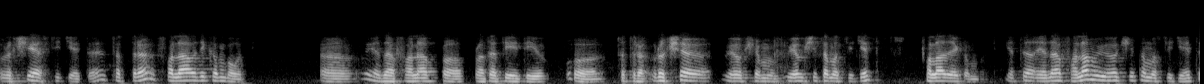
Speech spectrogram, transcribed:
वृक्षे अस्ति चेत् तत्र फलावधिकं भवति। यदा फल प्रतति इति तत्र वृक्षविवक्षं विवक्षितमस्ति चेत् फलादिकं भवति। यत्, यदा फलं विवक्षितमस्ति चेत्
